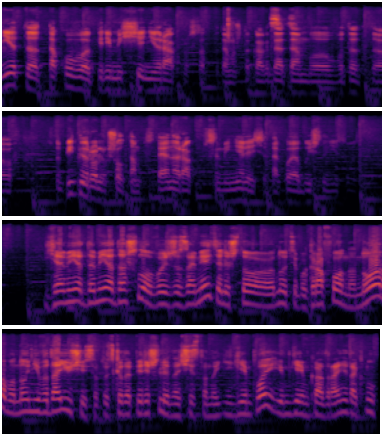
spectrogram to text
Нет э, такого перемещения ракурсов, потому что когда там э, вот этот э, вступительный ролик шел, там постоянно ракурсы менялись, и такое обычно не свойственно. Я, меня, до меня дошло, вы же заметили, что, ну, типа, графона норма, но не выдающийся. То есть, когда перешли на чисто на геймплей, ингейм кадры, они так, ну,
